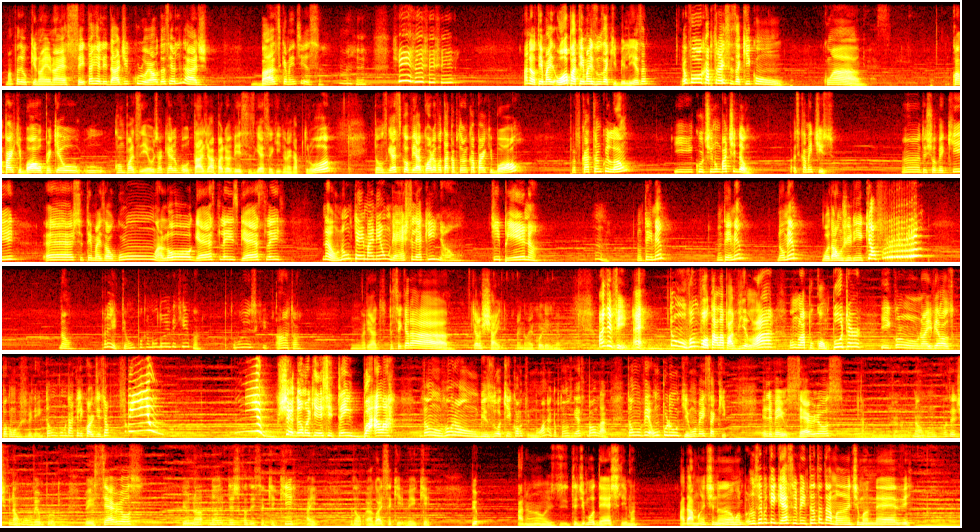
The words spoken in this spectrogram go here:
Mas fazer o quê? Não é, não é aceita a realidade cruel das realidades. Basicamente isso. ah não, tem mais... Opa, tem mais uns aqui, beleza. Eu vou capturar esses aqui com... Com a com a Park Ball, porque o, o, como pode dizer, eu já quero voltar já para ver esses guests aqui que não capturou. Então os guests que eu ver agora eu vou estar tá capturando com a Park Ball, para ficar tranquilão e curtindo um batidão. Basicamente isso. Ah, deixa eu ver aqui. É, se tem mais algum. Alô, Gastleys, Gastleys. Não, não tem mais nenhum Gastley aqui não. Que pena. Hum, não tem mesmo? Não tem mesmo? Não mesmo? Vou dar um girinho aqui, ó. Não. Peraí, tem um Pokémon doido aqui, mano. Pokémon é esse aqui? Ah, tá. Um Ariados. Pensei que era... Que era Shine. Mas não, é cor dele mesmo. Mas enfim, é. Então vamos voltar lá pra vila lá. Vamos lá pro computer. E quando nós ver lá os Pokémon Então vamos dar aquele cordinho assim, ó. Chegamos aqui nesse trem bala. Então vamos dar um bizu aqui. Como que. Nossa, capturamos os guests balados. Então vamos ver um por um aqui. Vamos ver isso aqui. Ele veio Serious. Tá, não, vamos fazer Não, vamos ver um por um aqui. Veio Cereals. Veio não, não, deixa eu fazer isso aqui aqui. Aí. Então, agora isso aqui. Veio o quê? Veio... Ah, não. Eu entendi Modeste ali, mano. Adamante não. Eu não sei porque que essa vem tanta adamante, mano. Neve.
